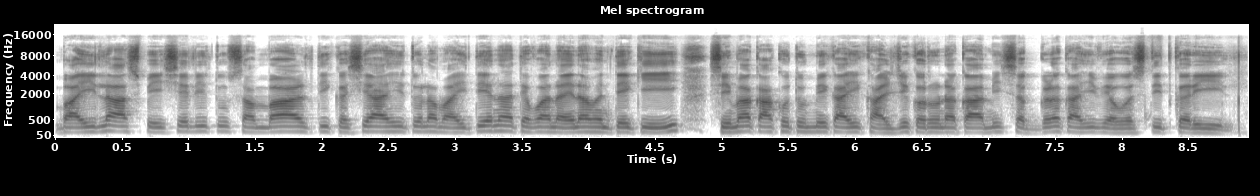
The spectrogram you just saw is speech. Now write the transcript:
बाईला स्पेशली तू सांभाळ ती कशी आहे तुला माहिती आहे ना? तेव्हा नैना म्हणते की सीमा काकू तुम्ही काही काळजी करू नका मी सगळं काही व्यवस्थित करील.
